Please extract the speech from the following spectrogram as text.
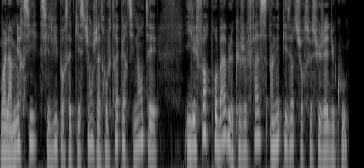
Voilà, merci Sylvie pour cette question, je la trouve très pertinente et il est fort probable que je fasse un épisode sur ce sujet du coup,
